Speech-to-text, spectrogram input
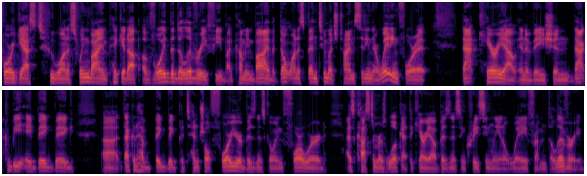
for guests who want to swing by and pick it up, avoid the delivery fee by coming by, but don't want to spend too much time sitting there waiting for it, that carry out innovation, that could be a big, big uh, that could have big, big potential for your business going forward as customers look at the carry out business increasingly and away from delivery.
